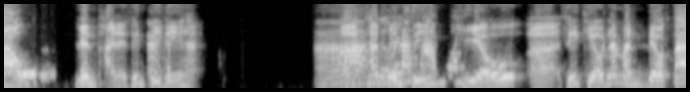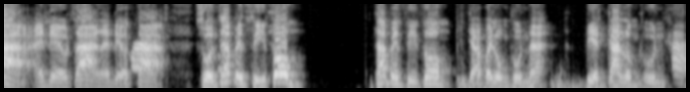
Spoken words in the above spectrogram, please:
าวเล่นภายในสิ้นปีนี้ฮะ อ่า ถ้าเป็นสีเขียวอ่าสีเขียวนั่นมันเดลต้าไอเดลต้านะเดลต้า ส่วนถ้าเป็นสีส้ม ถ้าเป็นสีส้ม อย่าไปลงทุนนะเปลี่ยนการลงทุนค่ะ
